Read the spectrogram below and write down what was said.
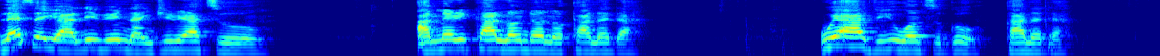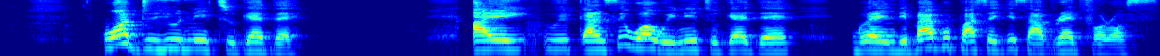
let's say you are leaving Nigeria to America, London, or Canada. Where do you want to go? Canada. What do you need to get there? I we can see what we need to get there when the Bible passages have read for us.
